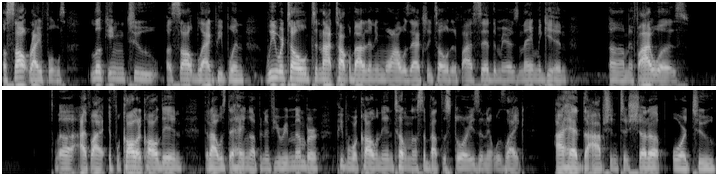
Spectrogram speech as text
assault rifles looking to assault black people. And we were told to not talk about it anymore. I was actually told that if I said the mayor's name again, um, if I was, uh, if I if a caller called in, that I was to hang up. And if you remember, people were calling in telling us about the stories, and it was like I had the option to shut up or to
